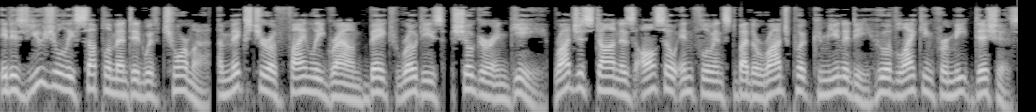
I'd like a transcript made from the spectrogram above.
It is usually supplemented with churma, a mixture of finely ground baked rotis, sugar and ghee. Rajasthan is also influenced by the Rajput community who have liking for meat dishes.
